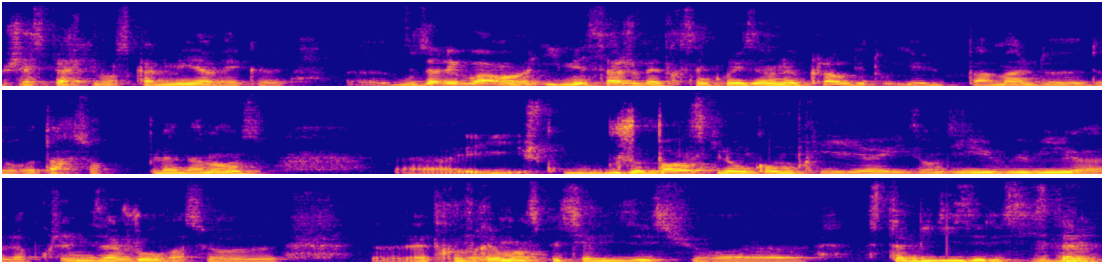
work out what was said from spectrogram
j'espère qu'ils vont se calmer avec. euh, euh, vous allez voir, hein, e-message va être synchronisé dans le cloud et tout. Il y a eu pas mal de, de retard sur plein d'annonces. Euh, je, je pense qu'ils l'ont compris. hein. Ils ont dit oui, oui, euh, la prochaine mise à jour va se, euh, être vraiment spécialisée sur euh, stabiliser les systèmes.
